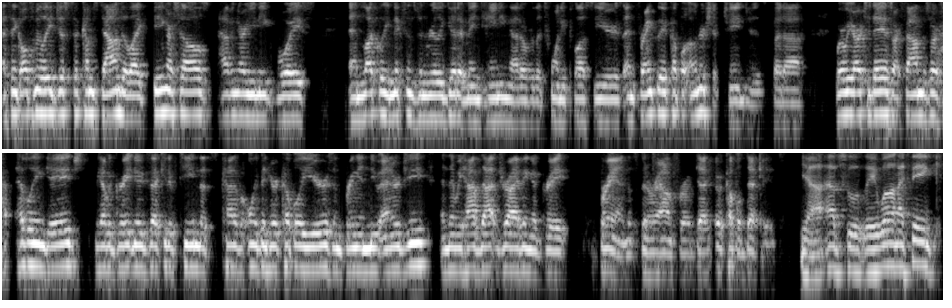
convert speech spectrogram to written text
I think ultimately just it comes down to like being ourselves, having our unique voice. And luckily, Nixon's been really good at maintaining that over the 20 plus years. And frankly, a couple ownership changes. But uh, where we are today is our founders are heavily engaged. We have a great new executive team that's kind of only been here a couple of years and bring in new energy. And then we have that driving a great brand that's been around for a, de- a couple of decades. Yeah, absolutely. Well, and I think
